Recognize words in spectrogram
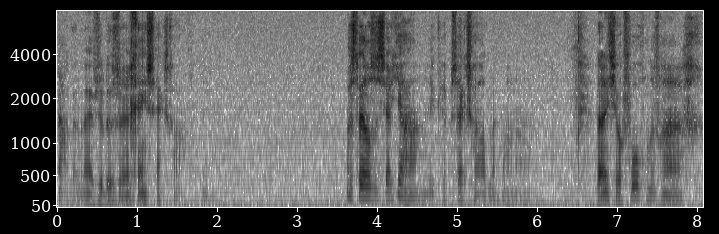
Ja, dan heeft ze dus geen seks gehad. Maar stel ze zegt, ja, ik heb seks gehad met mannen. Dan is jouw volgende vraag,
